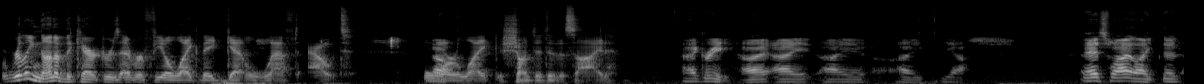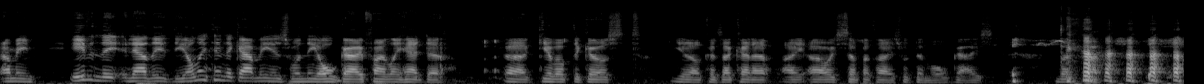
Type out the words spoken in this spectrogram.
really none of the characters ever feel like they get left out or No. like shunted to the side. I agree. I, I, I, I, yeah. That's why I like that. I mean, even the now the the only thing that got me is when the old guy finally had to uh, give up the ghost. You know, because I kind of I, I always sympathize with them old guys. But uh,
